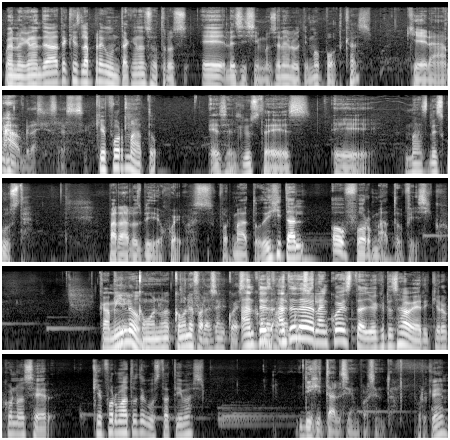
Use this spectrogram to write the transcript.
Bueno, el gran debate que es la pregunta que nosotros eh, les hicimos en el último podcast, que era... Ah, gracias. ¿Qué formato es el que ustedes eh, más les gusta para los videojuegos? ¿Formato digital o formato físico? Camilo. ¿Cómo, cómo le fue a esa encuesta? Antes, antes de ver la encuesta, yo quiero saber y quiero conocer qué formato te gusta a ti más. Digital, 100%. ¿Por qué?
